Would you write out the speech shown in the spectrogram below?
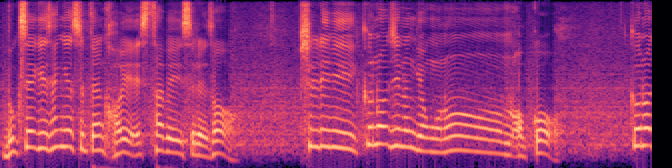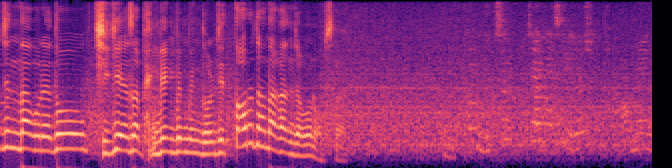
녹색이 생겼을 때는 거의 에스타 베이스라서 필름이 끊어지는 경우는 없고 끊어진다고 그래도 기계에서 뱅뱅뱅뱅 돌지 떨어져 나간 적은 없어요. 그럼 녹색 극장에서 일하신 다음에는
